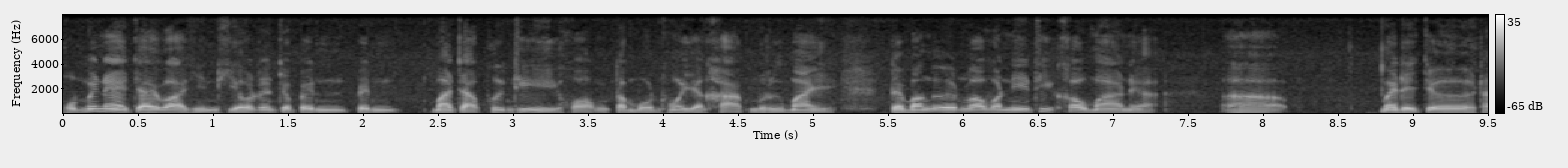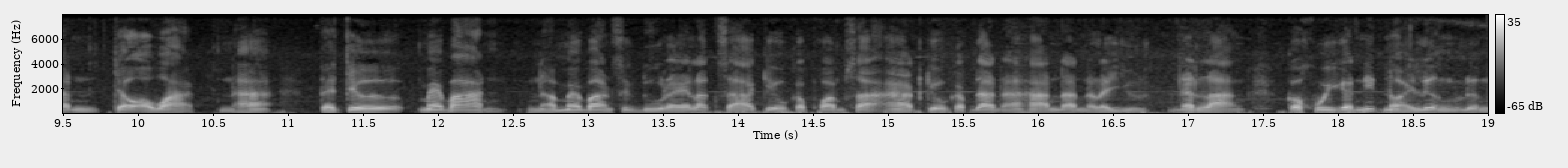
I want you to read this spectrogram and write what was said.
ผมไม่แน่ใจว่าหินเขียวนั้นจะเป็นเป็นมาจากพื้นที่ของตำบลห้วยยางขามหรือไม่ แต่บังเอิญว่าวันนี้ที่เข้ามาเนี่ยไม่ได้เจอท่านเจ้าอาวาสนะฮะแต่เจอแม่บ้านนะแม่บ้านซึ่งดูแลรักษาเกี่ยวกับความสะอาดเกี่ยวกับด้านอาหารด้านอะไรอยู่ด้านล่าง ก็คุยกันนิดหน่อยเรื่องเรื่อง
